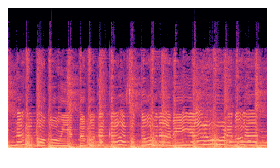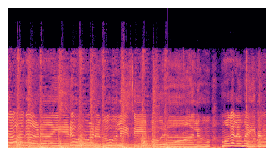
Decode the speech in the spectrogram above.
ఉన్నదు కోకు ఎత్తుకు దక్క సొత్తు నవి ఆరు అడుగుల ఏడు అడుగులేసి పోరాలు మొగల మైదం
